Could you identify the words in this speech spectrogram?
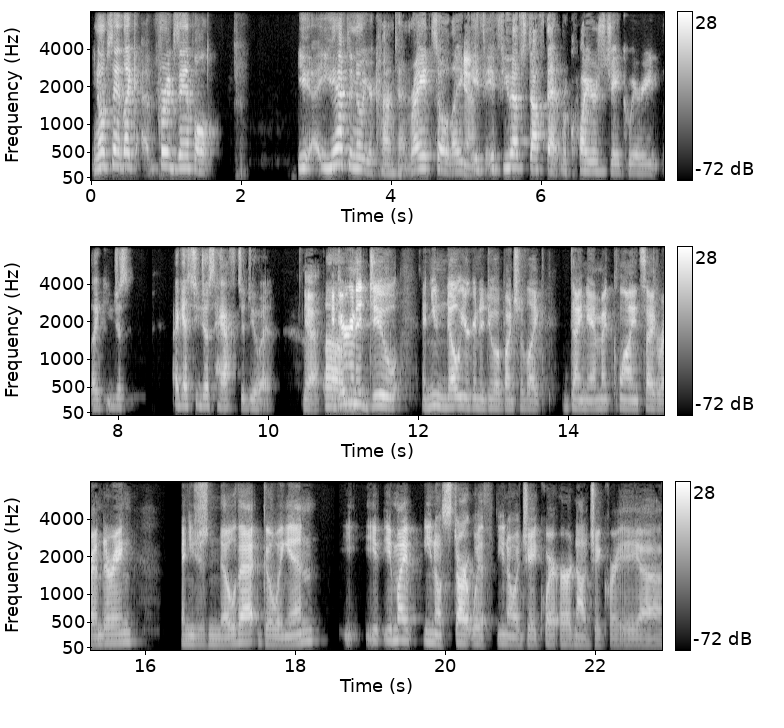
You know what I'm saying? Like for example, you you have to know your content, right? So like yeah. if if you have stuff that requires jQuery, like you just I guess you just have to do it. Yeah. Um, if you're um, going to do, and you know you're going to do a bunch of like dynamic client side rendering, and you just know that going in, you, you might, you know, start with, you know, a jQuery or not a jQuery, a, uh,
